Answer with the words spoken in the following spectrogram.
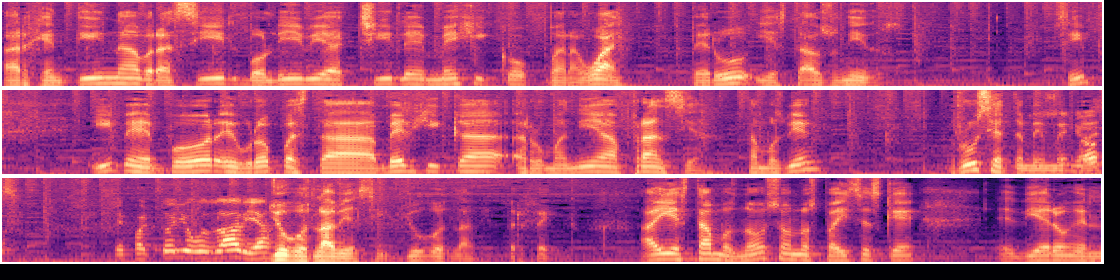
Argentina, Brasil, Bolivia, Chile, México, Paraguay, Perú y Estados Unidos. ¿Sí? Y eh, por Europa está Bélgica, Rumanía, Francia. ¿Estamos bien? Rusia también me parece. Le faltó Yugoslavia. Yugoslavia, sí, Yugoslavia, perfecto. Ahí estamos, ¿no? Son los países que eh, dieron el,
